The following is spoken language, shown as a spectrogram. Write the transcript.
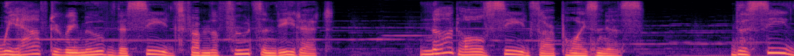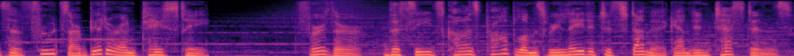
we have to remove the seeds from the fruits and eat it. Not all seeds are poisonous. The seeds of fruits are bitter and tasty. Further, the seeds cause problems related to stomach and intestines.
